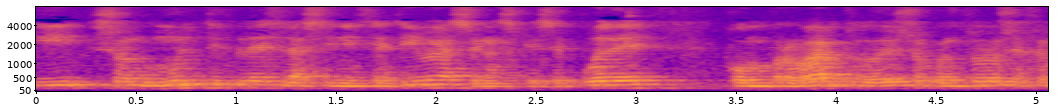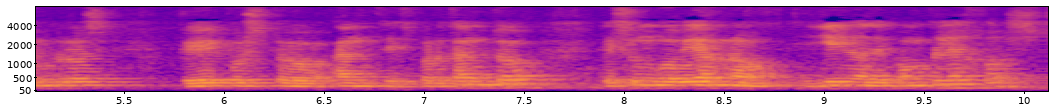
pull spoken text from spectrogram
Y son múltiples las iniciativas en las que se puede comprobar todo eso con todos los ejemplos que he puesto antes. Por tanto, es un gobierno lleno de complejos,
